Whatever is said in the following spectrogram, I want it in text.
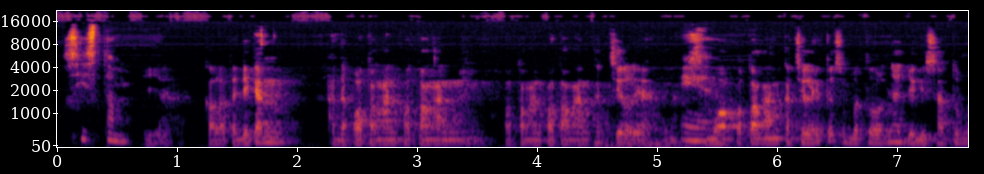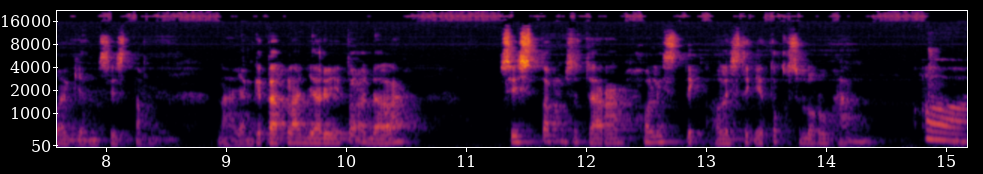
Sistem. Iya. Kalau tadi kan ada potongan-potongan potongan-potongan kecil ya. Nah, Iya. semua potongan kecil itu sebetulnya jadi satu bagian sistem. Nah, yang kita pelajari itu adalah sistem secara holistik. Holistik itu keseluruhan. Oh,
